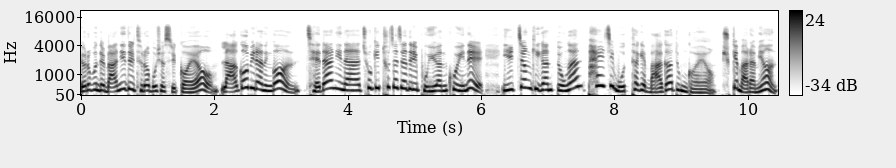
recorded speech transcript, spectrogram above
여러분들 많이들 들어보셨을 거예요. 락업이라는 건 재단이나 초기 투자자들이 보유한 코인을 일정 기간 동안 팔지 못하게 막아둔 거예요. 쉽게 말하면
